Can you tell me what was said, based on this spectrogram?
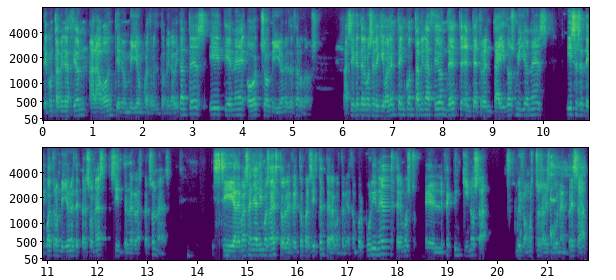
de contaminación, Aragón tiene 1.400.000 habitantes y tiene 8 millones de cerdos. Así que tenemos el equivalente en contaminación de entre 32 millones y 64 millones de personas sin tener las personas. Si además añadimos a esto el efecto persistente de la contaminación por purines, tenemos el efecto inquinosa, muy famoso, sabéis que una empresa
